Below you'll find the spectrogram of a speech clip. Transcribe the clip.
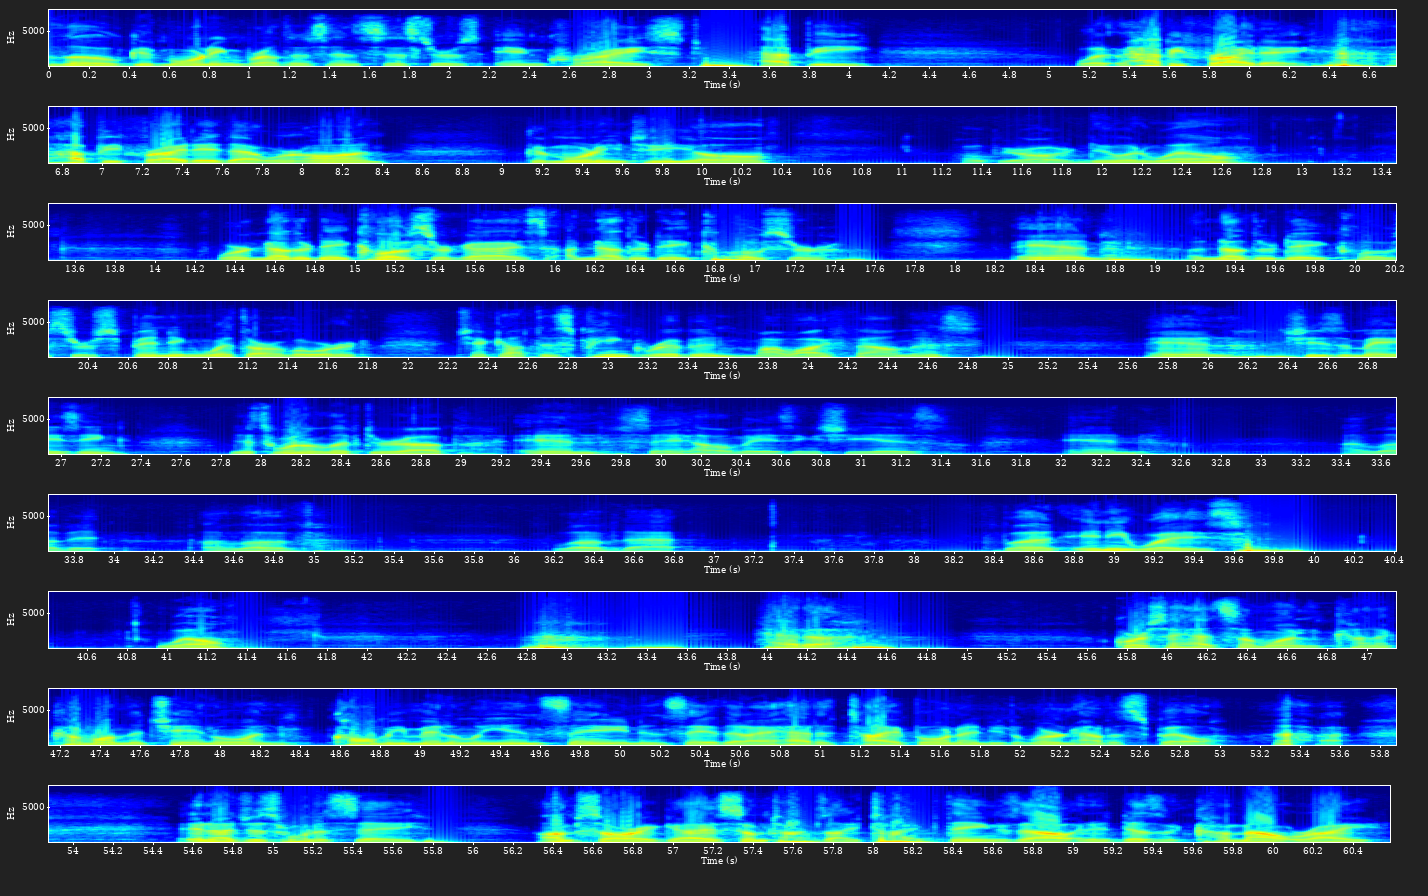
Hello, good morning, brothers and sisters in Christ. Happy what happy Friday. happy Friday that we're on. Good morning to y'all. Hope you're all doing well. We're another day closer, guys. Another day closer. And another day closer spending with our Lord. Check out this pink ribbon. My wife found this and she's amazing just want to lift her up and say how amazing she is and I love it. I love love that. But anyways, well, had a of course I had someone kind of come on the channel and call me mentally insane and say that I had a typo and I need to learn how to spell. and I just want to say I'm sorry, guys. Sometimes I type things out and it doesn't come out right.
